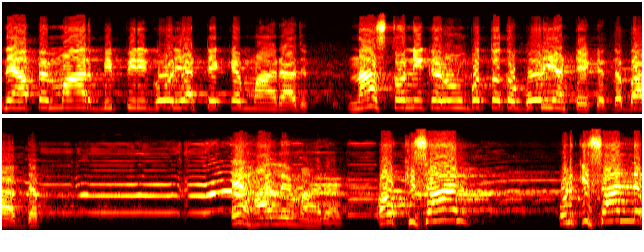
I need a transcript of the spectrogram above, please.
ને આપે માર બીપી રી ગોળિયા ટેકે, મહારાજ, નાસ્તો નહીં કરે, હું બતો તો ગોળિયા ટેકે દબાબ દબ. એ હાલે, મહારાજ. ઓ કિસાન, ઉન કિસાન ને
